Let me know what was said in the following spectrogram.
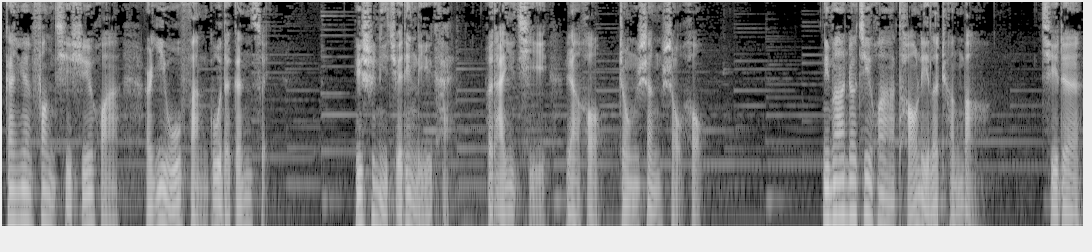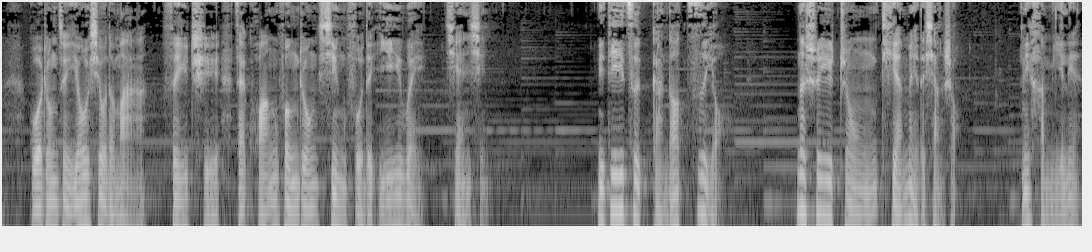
甘愿放弃虚华而义无反顾的跟随。于是你决定离开，和他一起，然后终生守候。你们按照计划逃离了城堡，骑着国中最优秀的马，飞驰在狂风中，幸福的依偎。前行。你第一次感到自由，那是一种甜美的享受，你很迷恋。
